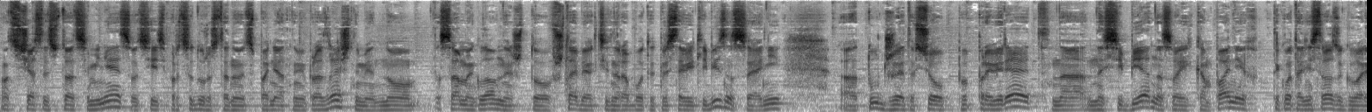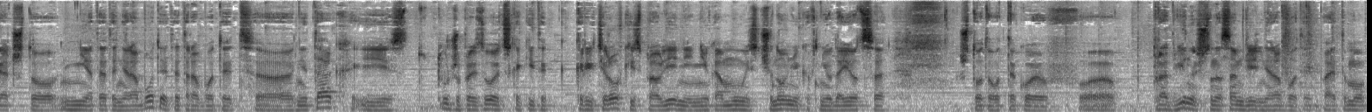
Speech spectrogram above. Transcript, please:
Вот сейчас эта ситуация меняется, вот все эти процедуры становятся понятными и прозрачными, но самое главное, что в штабе активно работают представители бизнеса, и они а, тут же это все проверяют на, на себе, на своих компаниях. Так вот, они сразу говорят, что нет, это не работает, это работает э, не так, и тут же производятся какие-то корректировки, исправления, никому из чиновников не удается что-то вот такое э, продвинуть, что на самом деле не работает. Поэтому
